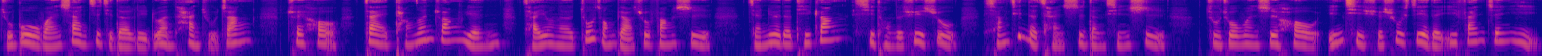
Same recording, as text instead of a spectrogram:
逐步完善自己的理论和主张。最后，在唐恩庄园采用了多种表述方式、简略的提纲、系统的叙述、详尽的阐释等形式。著作问世后，引起学术界的一番争议。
